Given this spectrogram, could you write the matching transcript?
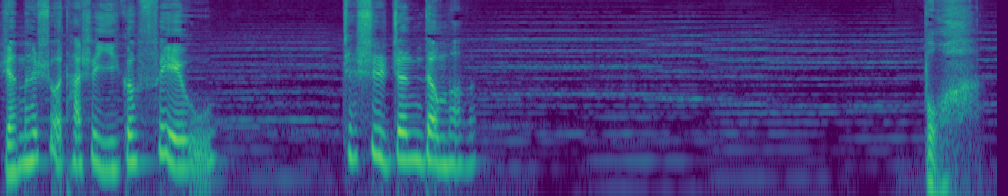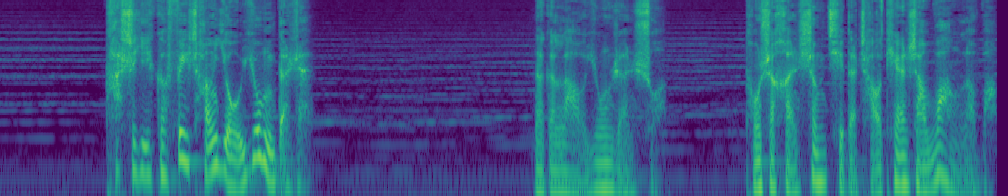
人们说他是一个废物，这是真的吗？不，他是一个非常有用的人。那个老佣人说，同时很生气的朝天上望了望。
